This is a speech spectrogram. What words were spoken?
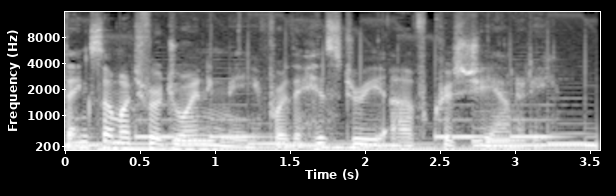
Thanks so much for joining me for the history of Christianity.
